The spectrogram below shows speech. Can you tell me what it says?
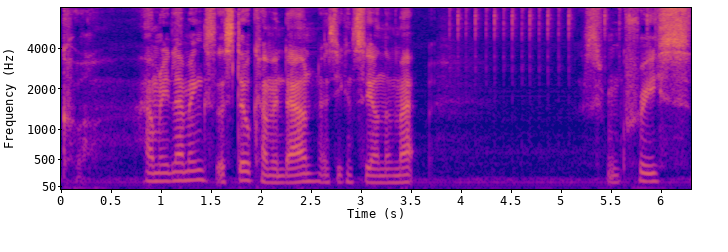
Cool. How many lemmings? They're still coming down, as you can see on the map. Let's increase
